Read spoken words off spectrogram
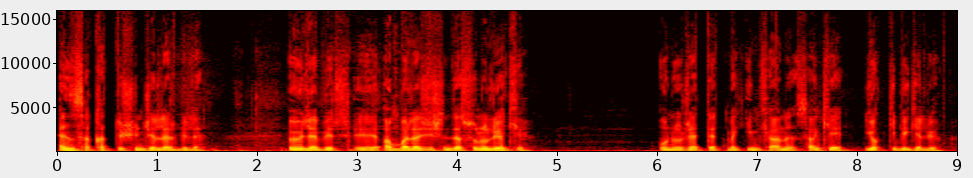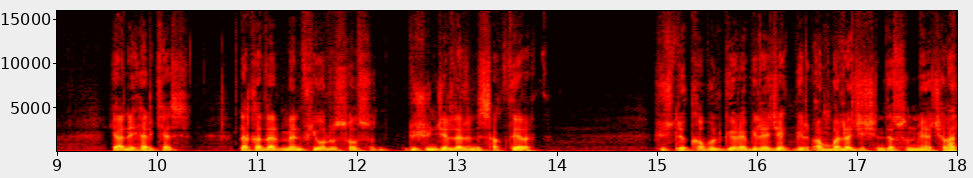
en sakat düşünceler bile öyle bir e, ambalaj içinde sunuluyor ki onu reddetmek imkanı sanki yok gibi geliyor. Yani herkes ne kadar menfi olursa olsun düşüncelerini saklayarak hüsnü kabul görebilecek bir ambalaj içinde sunmaya çalışıyor.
